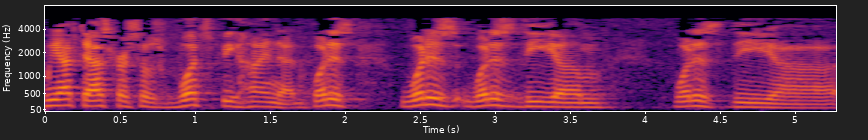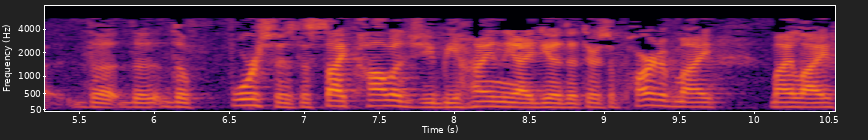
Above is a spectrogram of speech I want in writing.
we have to ask ourselves what's behind that. What is what is what is the um, what is the, uh, the, the the forces, the psychology behind the idea that there's a part of my my life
